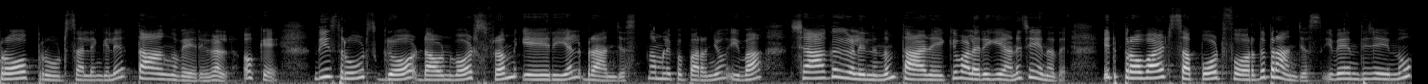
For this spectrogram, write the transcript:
പ്രോപ്പ് റൂട്ട്സ് അല്ലെങ്കിൽ താങ്ങ് വേരുകൾ. Okay these roots grow downwards from aerial branches നമ്മളിപ്പോൾ പറഞ്ഞു ഇവ ശാഖകളിൽ നിന്നും താഴേക്ക് വളരുകയാണ് ചെയ്യുന്നത്. It provide support for the branches ഇവ എന്ത് ചെയ്യുന്നു?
